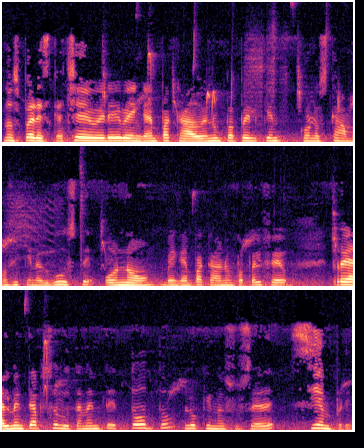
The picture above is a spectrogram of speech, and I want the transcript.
nos parezca chévere, venga empacado en un papel que conozcamos y que nos guste o no, venga empacado en un papel feo, realmente absolutamente todo lo que nos sucede siempre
